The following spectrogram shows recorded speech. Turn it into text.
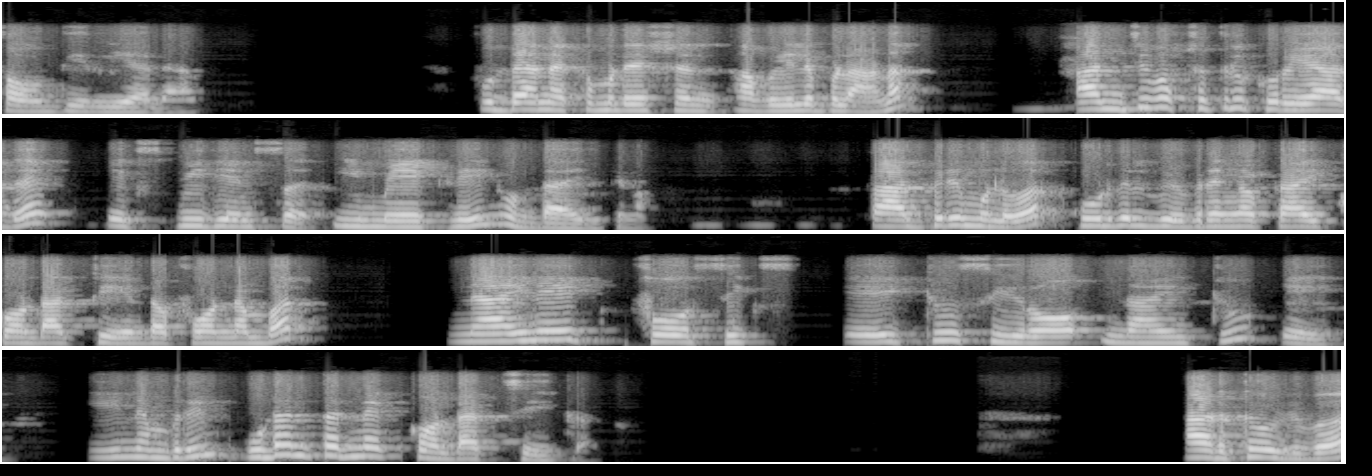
സൗദി റിയാലാണ്. ഫുഡ് ആൻഡ് അക്കോമഡേഷൻ അവൈലബിൾ ആണ്. അഞ്ചു വർഷത്തിൽ കുറയാതെ എക്സ്പീരിയൻസ് ഈ മേഖലയിൽ ഉണ്ടായിരിക്കണം. താല്പര്യമുള്ളവർ കൂടുതൽ വിവരങ്ങൾക്കായി കോൺടാക്ട് ചെയ്യേണ്ട phone number nine eight four six eight two zero nine two eight ഈ നമ്പറിൽ ഉടൻ തന്നെ കോൺടാക്ട് ചെയ്യുക. അടുത്ത ഒഴിവ്.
